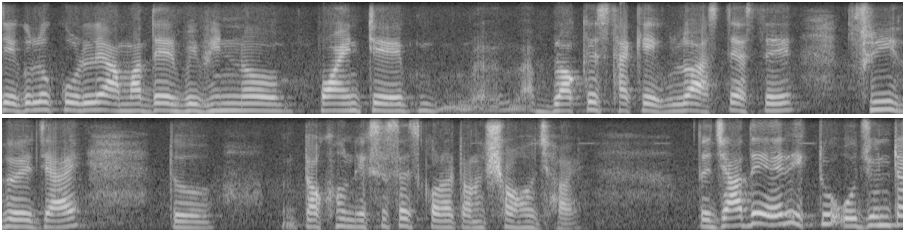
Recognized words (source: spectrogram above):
যেগুলো করলে আমাদের বিভিন্ন পয়েন্টে ব্লকেজ থাকে, এগুলো আস্তে আস্তে ফ্রি হয়ে যায়। তো তখন এক্সারসাইজ করাটা অনেক সহজ হয়। তো যাদের একটু ওজনটা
